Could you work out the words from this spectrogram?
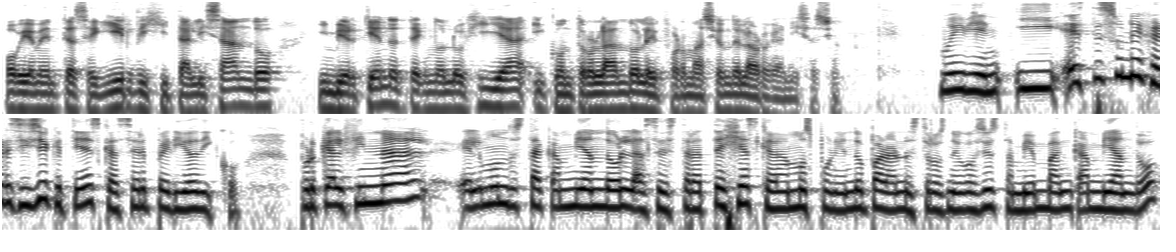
obviamente a seguir digitalizando, invirtiendo en tecnología y controlando la información de la organización. Muy bien, y este es un ejercicio que tienes que hacer periódico, porque al final el mundo está cambiando, las estrategias que vamos poniendo para nuestros negocios también van cambiando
